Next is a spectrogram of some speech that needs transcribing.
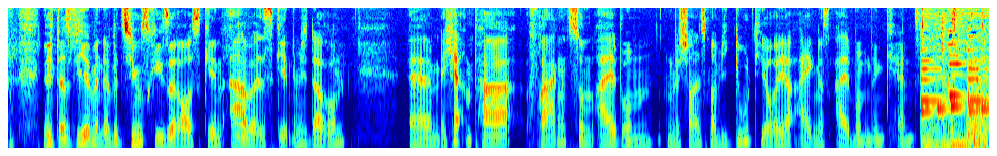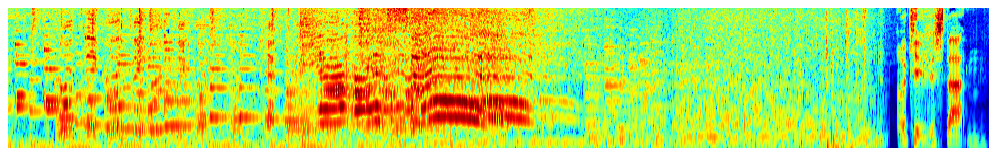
nicht, dass wir hier mit einer Beziehungskrise rausgehen, aber es geht nämlich darum, ähm, ich habe ein paar Fragen zum Album und wir schauen jetzt mal, wie gut ihr euer eigenes Album denn kennt. Gut, wie gut, wie gut, wie gut, wie gut kennt ihr euch selbst? Okay, wir starten.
